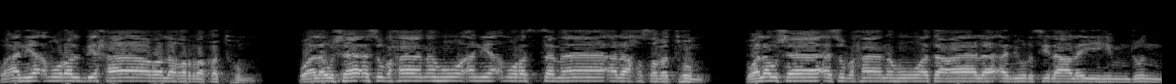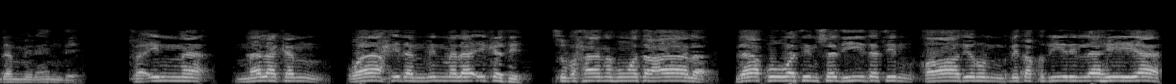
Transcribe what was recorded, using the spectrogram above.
وأن يأمر البحار لغرقتهم. ولو شاء سبحانه أن يأمر السماء لحصبتهم ولو شاء سبحانه وتعالى أن يرسل عليهم جندا من عنده. فإن ملكا واحدا من ملائكته سبحانه وتعالى ذا قوة شديدة قادر بتقدير الله إياه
